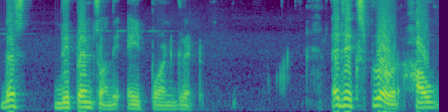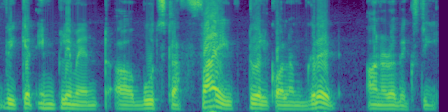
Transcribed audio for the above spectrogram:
this depends on the 8 point grid. Let's explore how we can implement a Bootstrap 5 12 column grid on Adobe XD.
